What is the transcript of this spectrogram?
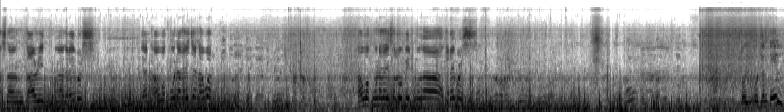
Lakas ng current mga drivers. Yan, hawak muna kayo dyan, hawak. Hawak muna kayo sa lubid mga drivers. Toyod lang til.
